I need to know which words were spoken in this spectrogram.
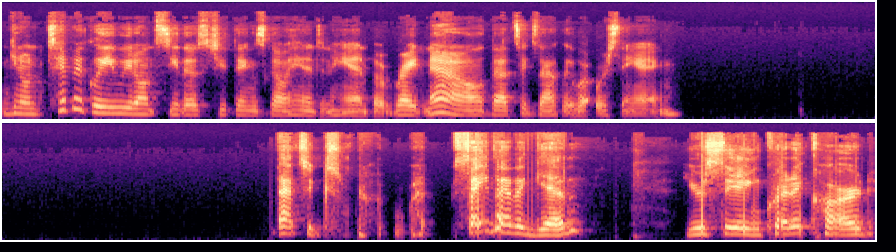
you know, typically we don't see those two things go hand in hand, but right now that's exactly what we're seeing. That's ex- say that again. You're seeing credit card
